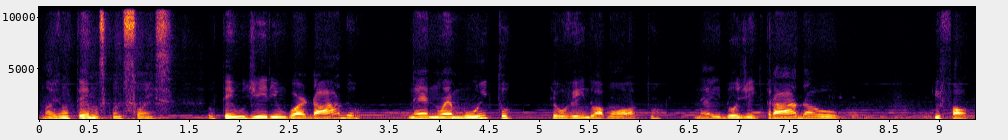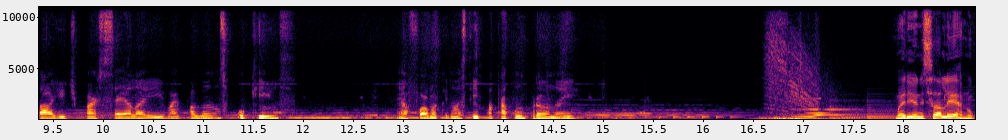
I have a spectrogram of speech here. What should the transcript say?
Nós não temos condições. Eu tenho um dinheirinho guardado, né? Não é muito, eu vendo a moto, né? E dou de entrada ou que faltar a gente parcela aí e vai pagando aos pouquinhos. É a forma que nós temos para estar tá comprando aí. Mariane Salerno,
